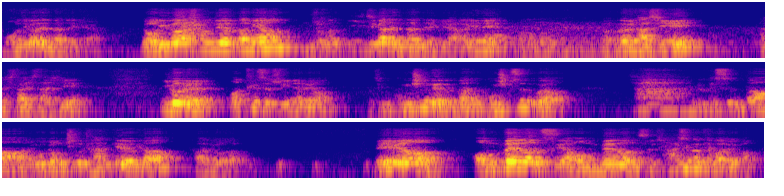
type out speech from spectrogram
뭐지가 된다는 얘기야. 여기가 현재였다면 무조건 이지가 된다는 얘기야. 알겠니? 어, 자, 그다음에 다시, 다시, 다시, 다시. 이거를 어떻게 쓸 수 있냐면 지금 공식 내는 난 공식 쓰는 거야. 자, 이렇게 쓴다. 이거 명칭을 다를게요, 여기다. 가져오라. 왜냐면, 언밸런스야, 언밸런스. 잘 생각해봐요, 이거.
